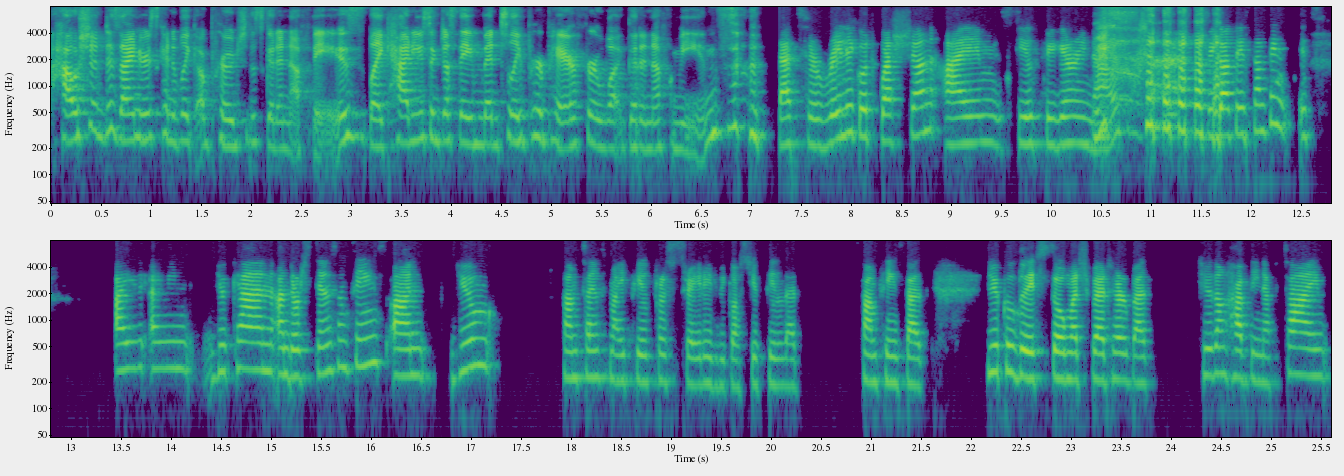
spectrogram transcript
how should designers kind of like approach this good enough phase? Like how do you suggest they mentally prepare for what good enough means? That's a really good question. I'm still figuring out because it's something it's i i mean you can understand some things and you sometimes might feel frustrated because you feel that some things that you could do it so much better, but you don't have enough time,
